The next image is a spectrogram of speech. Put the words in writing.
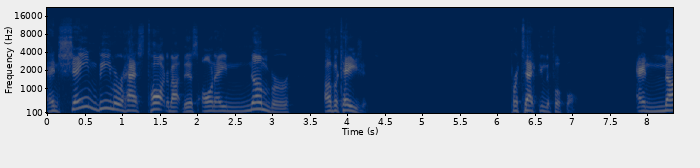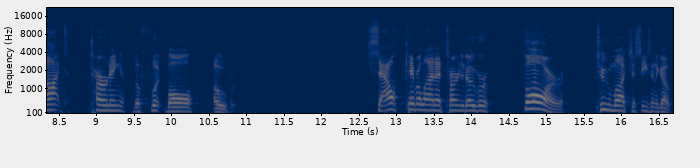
and Shane Beamer has talked about this on a number of occasions protecting the football and not turning the football over. South Carolina turned it over far too much a season ago.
